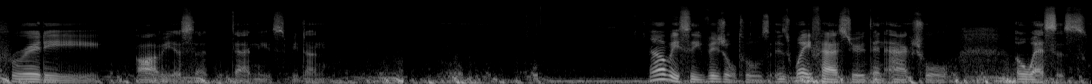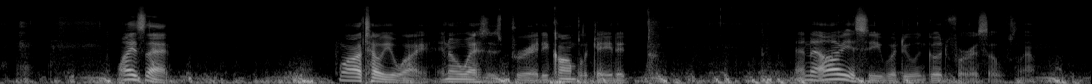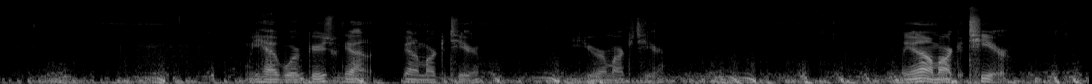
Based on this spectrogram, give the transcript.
pretty obvious that that needs to be done. Now obviously Visual Tools is way faster than actual OSs. Why is that? Well, I'll tell you why. An OS is pretty complicated. And obviously we're doing good for ourselves now. We have workers, we got, got a marketeer. You're a marketeer. Well, you're not a marketeer.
